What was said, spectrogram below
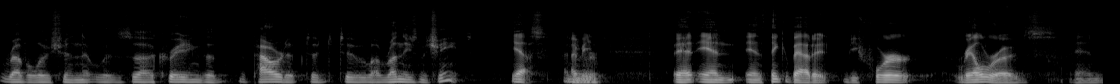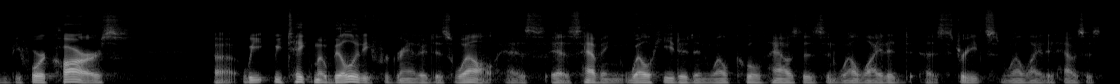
revolution that was uh, creating the, the power to, to, to uh, run these machines. Yes, I I, mean, and, and and think about it. Before railroads and before cars, uh, we we take mobility for granted as well as as having well heated and well cooled houses and well lighted uh, streets and well lighted houses.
